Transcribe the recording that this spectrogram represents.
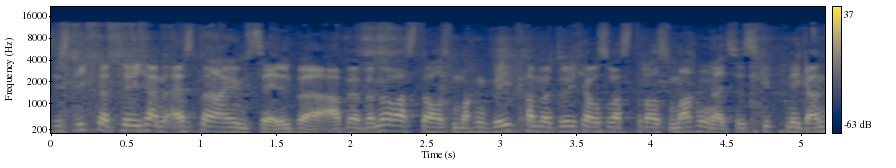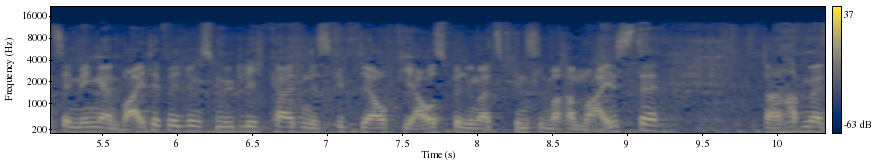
Das liegt natürlich an erst an einem selber. Aber wenn man was daraus machen will, kann man durchaus was daraus machen. Also es gibt eine ganze Menge an Weiterbildungsmöglichkeiten. Es gibt ja auch die Ausbildung als Pinselmachermeister. Dann haben wir,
